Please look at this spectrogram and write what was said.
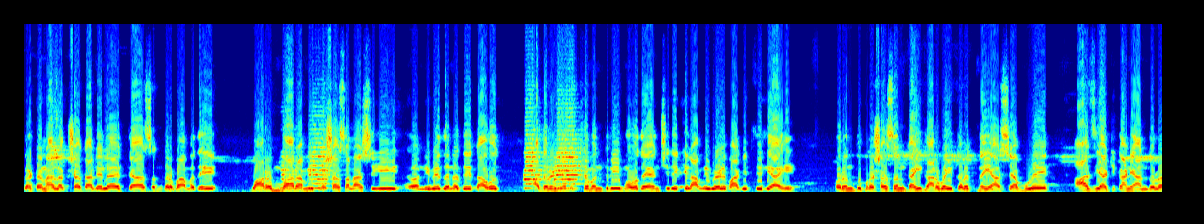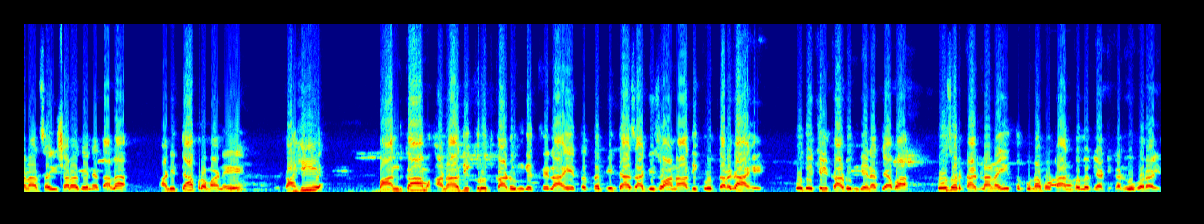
घटना लक्षात आलेल्या आहेत. त्या संदर्भामध्ये वारंवार आम्ही प्रशासनाशी निवेदनं देत आहोत. आदरणीय मुख्यमंत्री महोदयांची देखील आम्ही वेळ मागितलेली आहे. परंतु प्रशासन काही कारवाई करत नाही अशामुळे आज या ठिकाणी आंदोलनाचा इशारा देण्यात आला. आणि त्याप्रमाणे काही बांधकाम अनाधिकृत काढून घेतलेला आहे. तथापि त्या जागी जो अनाधिकृत दर्गा आहे तो देखील काढून घेण्यात यावा. तो जर काढला नाही तर पुन्हा मोठं आंदोलन या ठिकाणी उभं राहील.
